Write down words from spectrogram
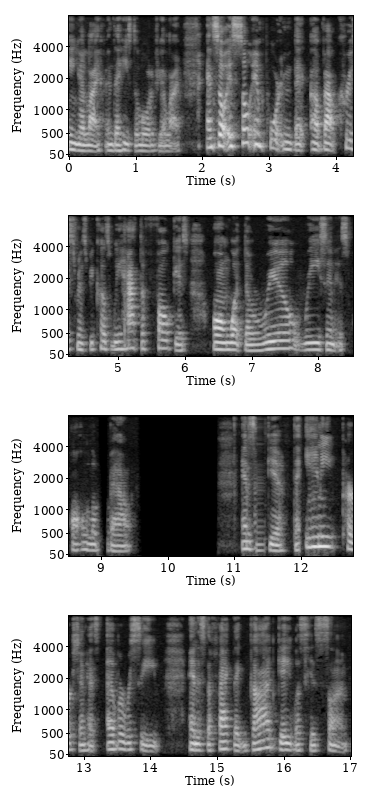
in your life, and that He's the Lord of your life. And so it's so important that about Christmas because we have to focus on what the real reason is all about. And it's a gift that any person has ever received. And it's the fact that God gave us His Son.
